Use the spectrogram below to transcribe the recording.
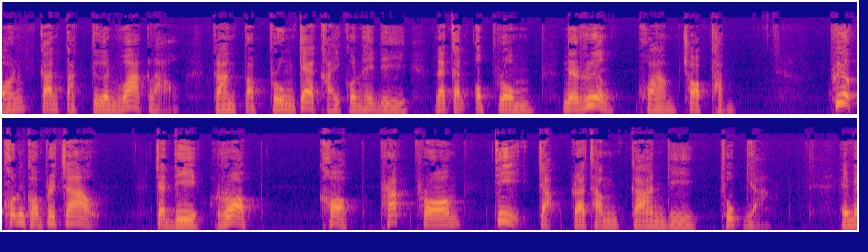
อนการตักเตือนว่ากล่าว การปรับปรุงแก้ไขคนให้ดี และการอบรมในเรื่องความชอบธรรม เพื่อคนของพระเจ้า จะดีรอบครอบพรักพร้อมที่จะกระทำการดีทุกอย่าง เห็นไหม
